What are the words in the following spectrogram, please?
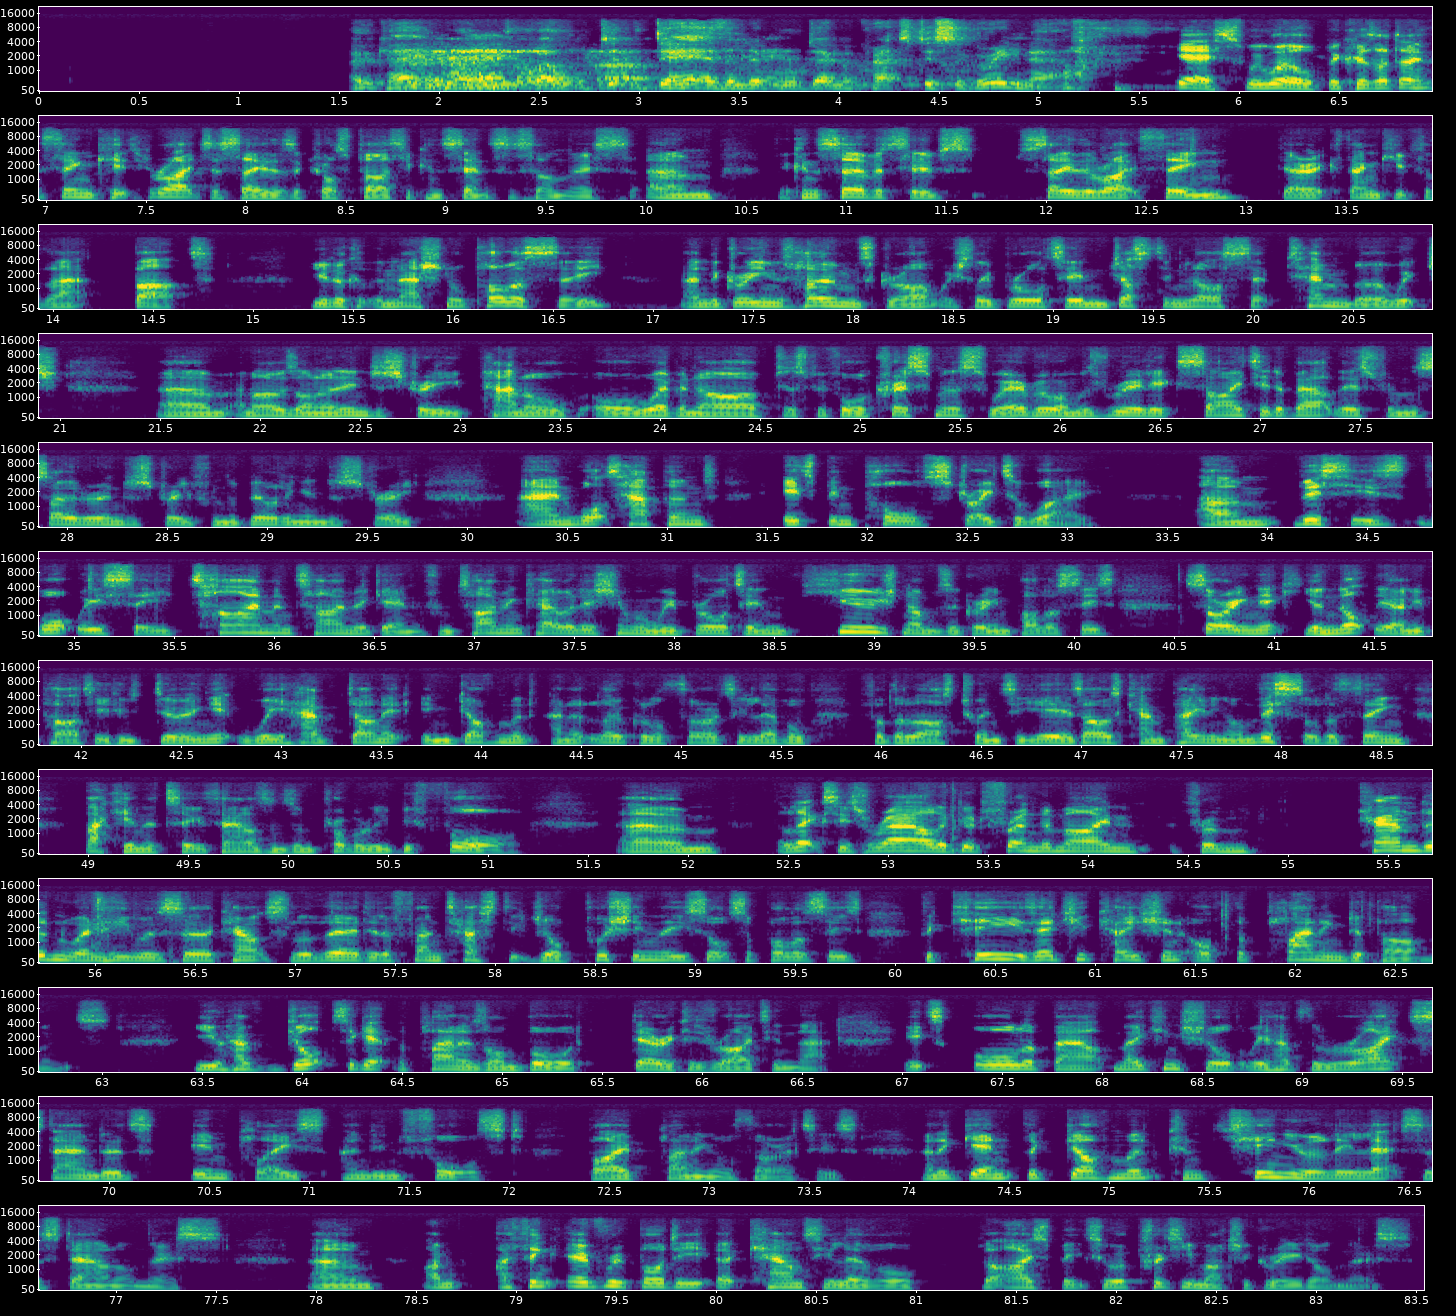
Okay, well, well dare the Liberal Democrats disagree now? yes, we will, because I don't think it's right to say there's a cross party consensus on this. Um, the Conservatives say the right thing. Derrick, thank you for that. But you look at the national policy and the Greens Homes Grant, which they brought in just in last September, which um, and I was on an industry panel or webinar just before Christmas where everyone was really excited about this from the solar industry, from the building industry. And what's happened? It's been pulled straight away. Um, this is what we see time and time again from Timing Coalition when we brought in huge numbers of green policies. Sorry, Nick, you're not the only party who's doing it. We have done it in government and at local authority level for the last 20 years. I was campaigning on this sort of thing back in the 2000s and probably before. Um, Alexis Rowell, a good friend of mine from Camden, when he was a councillor there, did a fantastic job pushing these sorts of policies. The key is education of the planning departments. You have got to get the planners on board. Derrick is right in that. It's all about making sure that we have the right standards in place and enforced by planning authorities. And again, the government continually lets us down on this. Um, i think everybody at county level that I speak to are pretty much agreed on this.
